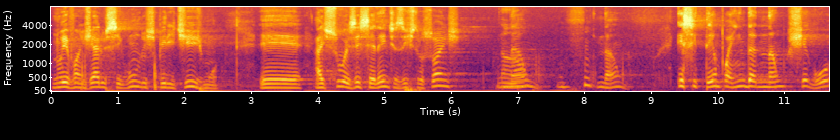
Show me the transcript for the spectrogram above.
no Evangelho segundo o Espiritismo eh, as suas excelentes instruções? Não. não. Não. Esse tempo ainda não chegou.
